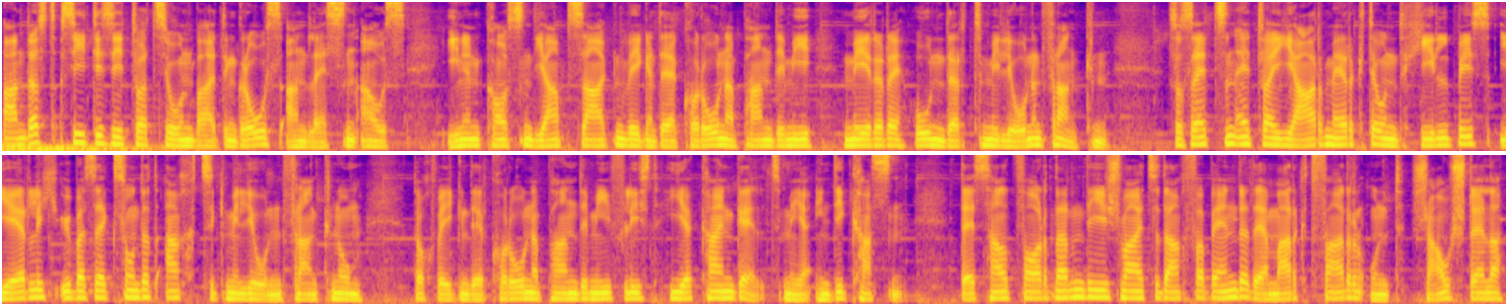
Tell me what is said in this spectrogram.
Anders sieht die Situation bei den Großanlässen aus. Ihnen kosten die Absagen wegen der Corona-Pandemie mehrere hundert Millionen Franken. So setzen etwa Jahrmärkte und Hilbis jährlich über 680 Millionen Franken um. Doch wegen der Corona-Pandemie fließt hier kein Geld mehr in die Kassen. Deshalb fordern die Schweizer Dachverbände der Marktfahrer und Schausteller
